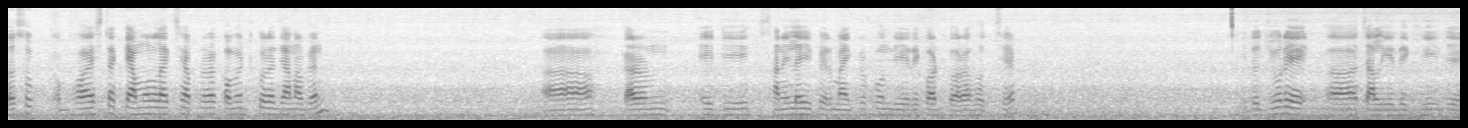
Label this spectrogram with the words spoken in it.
দর্শক ভয়েসটা কেমন লাগছে আপনারা কমেন্ট করে জানাবেন। কারণ এটি সানি লাইফের মাইক্রোফোন দিয়ে রেকর্ড করা হচ্ছে। এটা জোরে চালিয়ে দেখি যে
